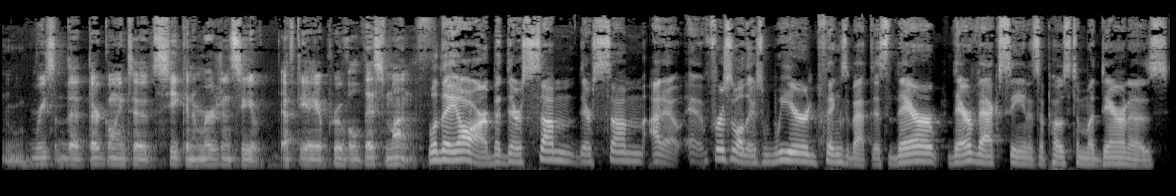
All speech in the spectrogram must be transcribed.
recent that they're going to seek an emergency fda approval this month well they are but there's some there's some i don't know eh, first of all there's weird things about this their their vaccine as opposed to moderna's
